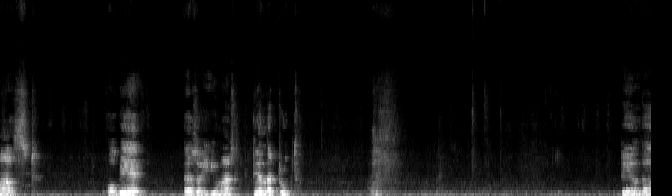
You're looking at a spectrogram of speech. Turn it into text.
must obey sorry you must tell the truth tell the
